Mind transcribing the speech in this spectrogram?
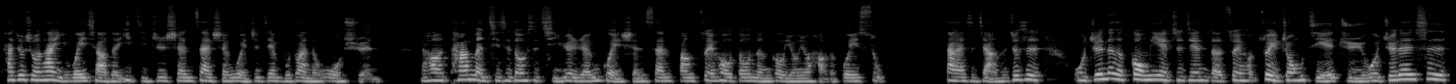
他就说他以微小的一己之身，在神鬼之间不断的斡旋。然后他们其实都是祈愿人鬼神三方最后都能够拥有好的归宿，大概是这样子。就是我觉得那个共业之间的最后最终结局，我觉得是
